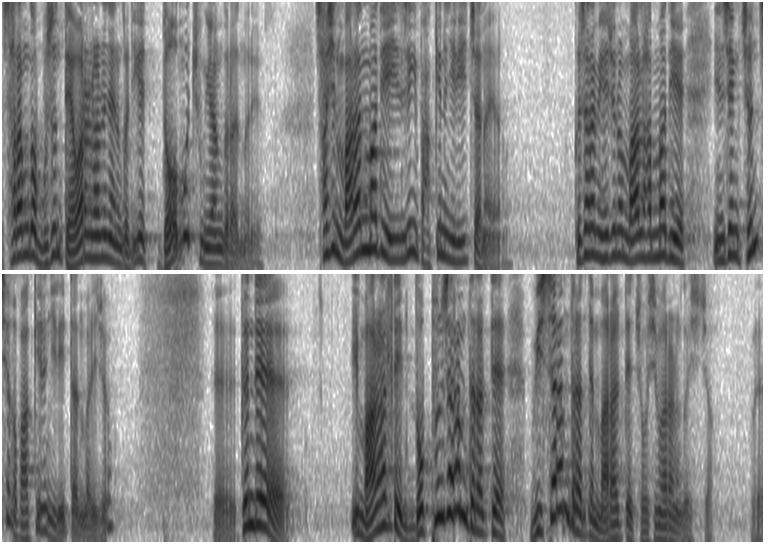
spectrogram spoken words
사람과 무슨 대화를 하느냐는 것, 이게 너무 중요한 거란 말이에요. 사실 말 한마디에 인생이 바뀌는 일이 있잖아요. 그 사람이 해주는 말 한마디에 인생 전체가 바뀌는 일이 있단 말이죠. 근데 이 말할 때 높은 사람들한테 윗사람들한테 말할 때 조심하라는 것이죠. 왜?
